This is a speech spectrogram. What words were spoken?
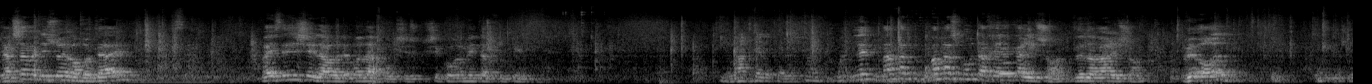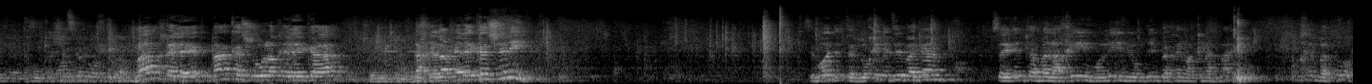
ועכשיו אני שואל רבותיי, ויש איזו שאלה עולה עולה פה כש- כשקוראים את הפסוקים. מה משמעות החלק הראשון? זה דבר ראשון. ועוד? מה החלק? מה קשור לחלק השני? זה מאוד, אתם זוכרים את זה בגן? מציירים את המלאכים, עולים, יורדים ככה עם הכנפיים. כולכם בטוח,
